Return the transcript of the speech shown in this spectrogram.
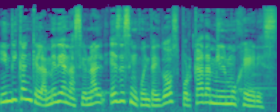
indican que la media nacional es de 52 por cada mil mujeres.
